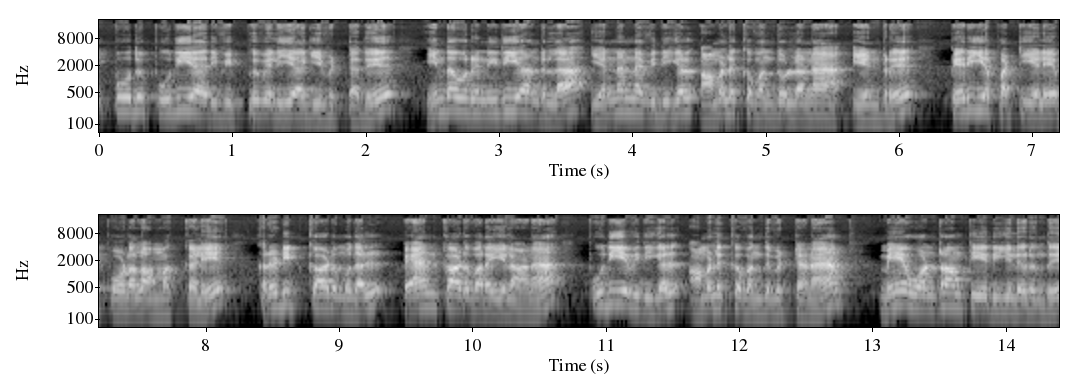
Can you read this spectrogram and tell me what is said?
இப்போது புதிய அறிவிப்பு வெளியாகிவிட்டது. இந்த ஒரு நிதியாண்டில் என்னென்ன விதிகள் அமலுக்கு வந்துள்ளன என்று பெரிய பட்டியலே போடலாம் மக்களே. கிரெடிட் கார்டு முதல் பேன் கார்டு வரையிலான புதிய விதிகள் அமலுக்கு வந்துவிட்டன. மே ஒன்றாம் தேதியிலிருந்து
